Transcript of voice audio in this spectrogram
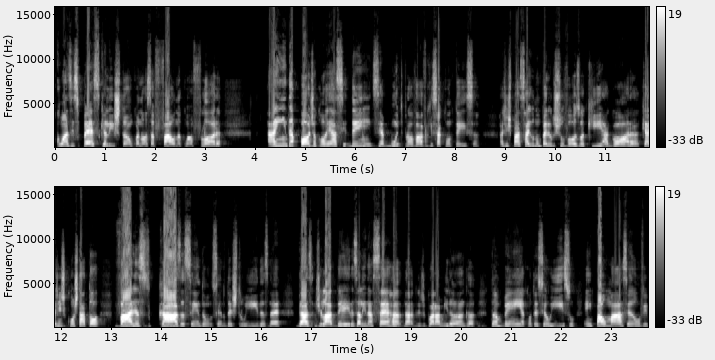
com as espécies que ali estão, com a nossa fauna, com a flora, ainda pode ocorrer acidentes. É muito provável que isso aconteça. A gente saiu num período chuvoso aqui agora, que a gente constatou várias casas sendo, sendo destruídas, né? Das, de ladeiras. Ali na Serra da, de Guaramiranga também aconteceu isso. Em Palmácia houve,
